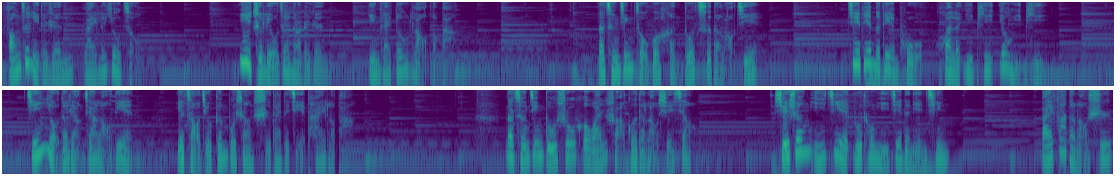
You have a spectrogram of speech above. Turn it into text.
房子里的人来了又走，一直留在那儿的人，应该都老了吧？那曾经走过很多次的老街，街边的店铺换了一批又一批，仅有的两家老店，也早就跟不上时代的节拍了吧？那曾经读书和玩耍过的老学校。学生一届如同一届的年轻，白发的老师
